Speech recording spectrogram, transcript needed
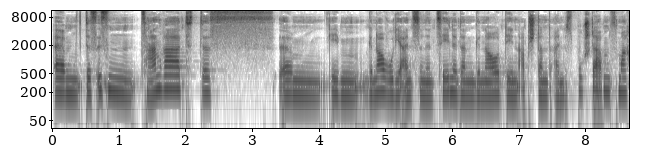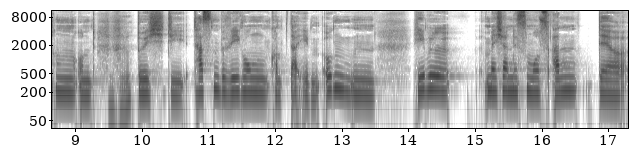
Ähm, das ist ein Zahnrad, das ähm, eben genau, wo die einzelnen Zähne dann genau den Abstand eines Buchstabens machen und Mhm. durch die Tastenbewegung kommt da eben irgendein Hebelmechanismus an, der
